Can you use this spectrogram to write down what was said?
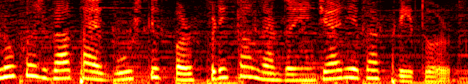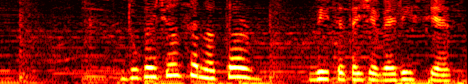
nuk është vapa e gushtit, por frika nga ndonjë ngjarje e papritur. Duke qenë se në tërë vitet e qeverisjes,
